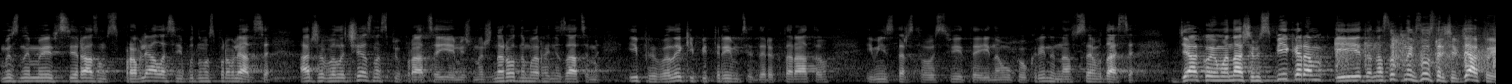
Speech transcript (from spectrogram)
Ми з ними всі разом справлялися і будемо справлятися. Адже величезна співпраця є між міжнародними організаціями і при великій підтримці директорату і Міністерства освіти і науки України нам все вдасться. Дякуємо нашим спікерам і до наступних зустрічей. Дякую.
